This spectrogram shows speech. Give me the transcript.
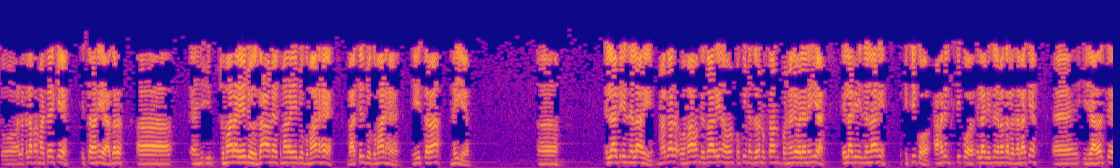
تو اللہ تعالیٰ فرماتے ہیں کہ اس طرح نہیں ہے۔ اگر تمہارا یہ جو زعم ہے، تمہارا یہ جو گمان ہے، باطل جو گمان ہے، یہ اس طرح نہیں ہے۔ اللہ باذن اللہ مگر وما هم بزارین ان کو کوئی نظر نقصان پہنچانے والا نہیں ہے. اللہ باذن اللہ کسی کو، احد کسی کو اللہ باذن مگر اللہ تعالی کے اجازت سے،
